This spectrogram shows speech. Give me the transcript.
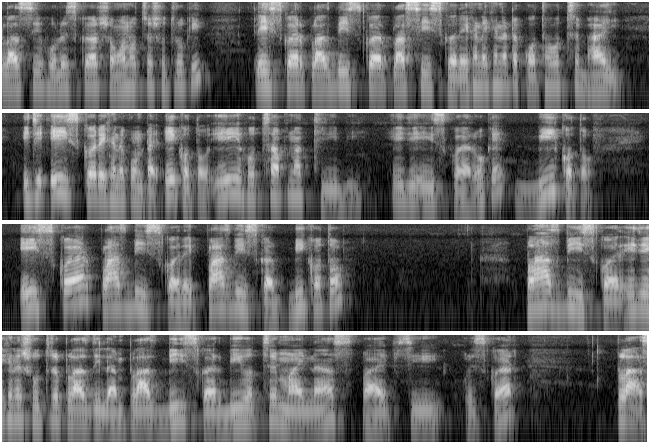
plus C whole square সমান হচ্ছে সূত্র কি? A square plus B square plus C square এখানে এখানে একটা কথা হচ্ছে ভাই এই যে এই স্কোয়ার এখানে কোনটা? এ কত? এ হচ্ছে আপনার থ্রি বি এই যে এই স্কোয়ার ওকে বি কত? এই স্কোয়ার প্লাস বি স্কোয়ার এই প্লাস বি স্কোয়ার বি কত? প্লাস বি স্কোয়ার এই যে এখানে সূত্রে প্লাস দিলাম প্লাস বি স্কোয়ার বি হচ্ছে minus five C square plus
